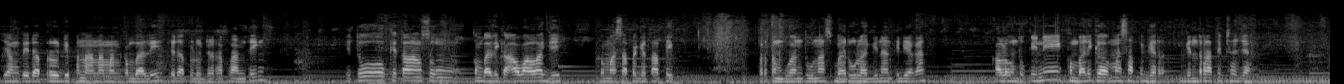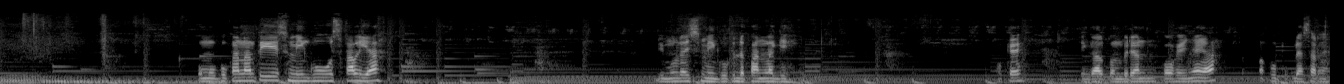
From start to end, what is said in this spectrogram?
yang tidak perlu dipenanaman kembali tidak perlu direplanting itu kita langsung kembali ke awal lagi ke masa vegetatif. Pertumbuhan tunas baru lagi nanti dia kan. Kalau untuk ini kembali ke masa generatif saja. Pemupukan nanti seminggu sekali ya. Dimulai seminggu ke depan lagi. Oke tinggal pemberian kohenya ya pupuk dasarnya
